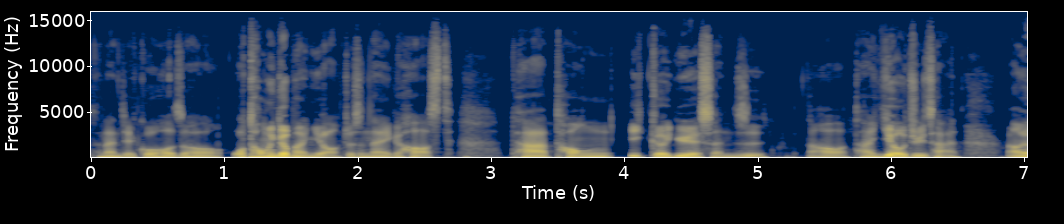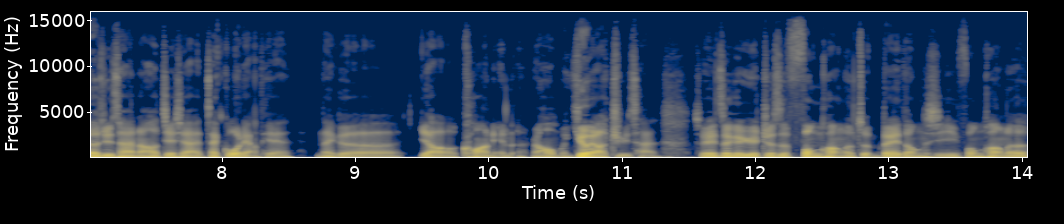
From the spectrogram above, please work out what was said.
圣诞节过后之后，我同一个朋友就是那一个 host，他同一个月生日，然后他又聚餐。然后又聚餐，然后接下来再过两天，那个要跨年了，然后我们又要聚餐，所以这个月就是疯狂的准备东西，疯狂的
